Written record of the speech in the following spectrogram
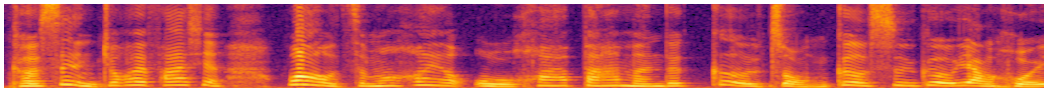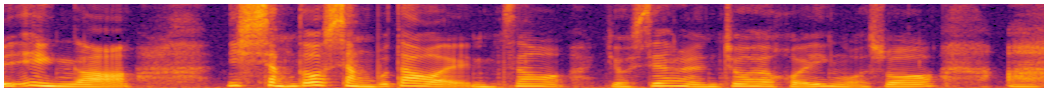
可是你就会发现，哇，怎么会有五花八门的各种各式各样回应啊？你想都想不到诶，你知道有些人就会回应我说啊，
